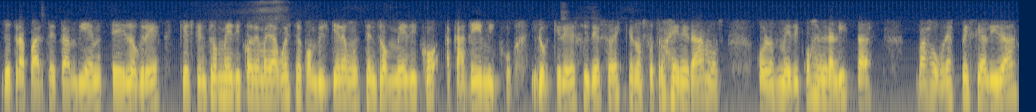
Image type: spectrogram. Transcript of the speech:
De otra parte, también eh, logré que el Centro Médico de Mayagüez se convirtiera en un centro médico académico. Y lo que quiere decir eso es que nosotros generamos con los médicos generalistas, bajo una especialidad,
